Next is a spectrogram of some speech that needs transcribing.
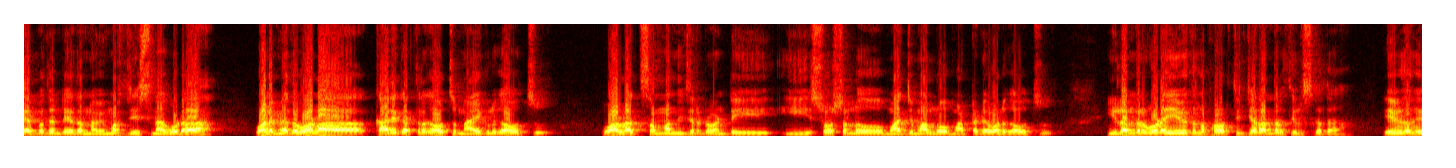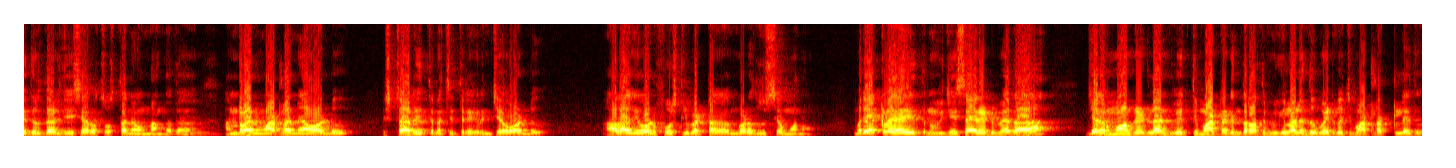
లేకపోతే ఏదన్నా విమర్శ చేసినా కూడా వాళ్ళ మీద వాళ్ళ కార్యకర్తలు కావచ్చు నాయకులు కావచ్చు వాళ్ళకు సంబంధించినటువంటి ఈ సోషల్ మాధ్యమాల్లో మాట్లాడేవాళ్ళు కావచ్చు వీళ్ళందరూ కూడా ఏ విధంగా ప్రవర్తించారో అందరికీ తెలుసు కదా. ఏ విధంగా ఎదురుదాడి చేశారో చూస్తూనే ఉన్నాం కదా. అనరాని మాట్లాడినేవాళ్ళు ఇష్టారీతిన చిత్రీకరించేవాళ్ళు అలాగే వాళ్ళు పోస్టులు పెట్టడం కూడా చూసాం మనం. మరి ఎక్కడ ఇతను విజయసాయి రెడ్డి మీద జగన్మోహన్ రెడ్డి లాంటి వ్యక్తి మాట్లాడిన తర్వాత మిగిలిన ఎందుకు బయటకు వచ్చి మాట్లాడట్లేదు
